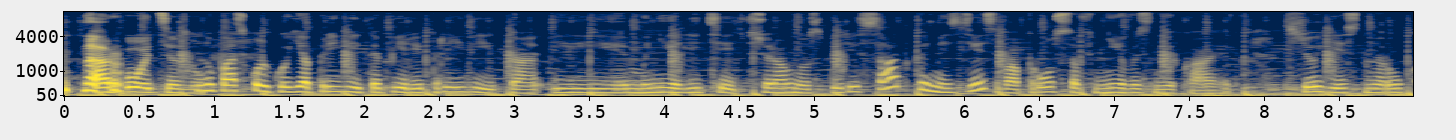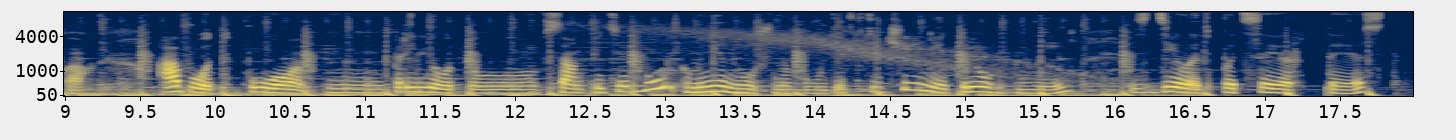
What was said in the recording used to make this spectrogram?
на родину. Ну, поскольку я привита, перепривита, и мне лететь все равно с пересадками, здесь вопросов не возникает. Все есть на руках. А вот по прилету в Санкт-Петербург мне нужно будет в течение трех дней сделать ПЦР-тест –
